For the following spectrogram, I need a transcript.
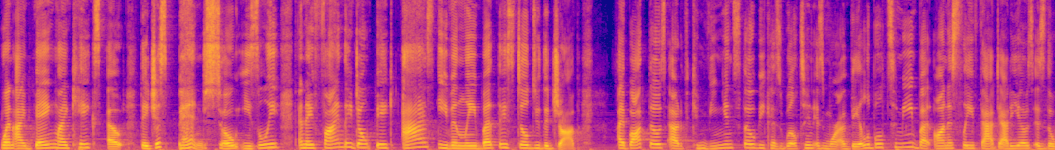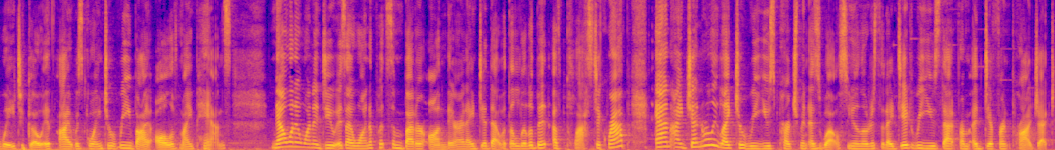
When I bang my cakes out, they just bend so easily, and I find they don't bake as evenly, but they still do the job. I bought those out of convenience though because Wilton is more available to me, but honestly, Fat Daddio's is the way to go if I was going to rebuy all of my pans. Now what I want to do is I want to put some butter on there and I did that with a little bit of plastic wrap and I generally like to reuse parchment as well. So you'll notice that I did reuse that from a different project.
